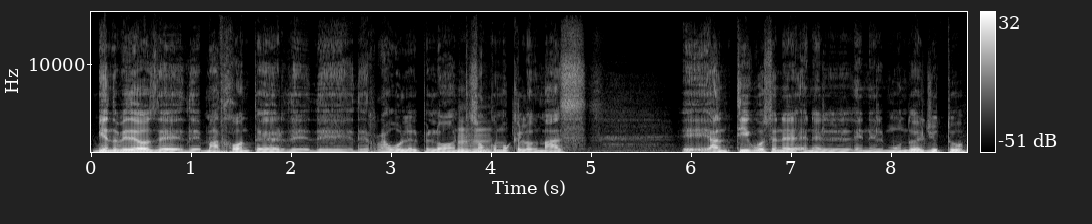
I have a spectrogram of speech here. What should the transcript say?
viendo videos de, de Matt Hunter, de, de- de Raúl el Pelón, que son como que los más eh, antiguos en el, en, el, en el mundo del YouTube,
